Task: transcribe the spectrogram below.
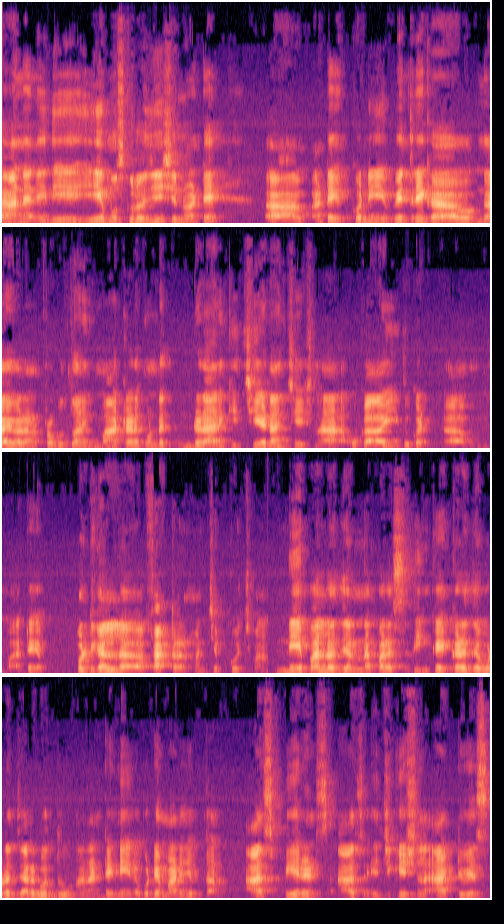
బ్యాన్ అనేది ఏ ముసుగులో చేసిండు అంటే అంటే కొన్ని వ్యతిరేకంగా ఎవరైనా ప్రభుత్వానికి మాట్లాడకుండా ఉండడానికి చేయడానికి చేసిన ఒక ఇది ఒక అంటే పొలిటికల్ ఫ్యాక్టర్ అని మనం చెప్పుకోవచ్చు మనం. నేపాల్లో జరిగిన పరిస్థితి ఇంకా ఎక్కడ కూడా జరగొద్దు అని అంటే నేను ఒకటే మాట చెప్తాను. As parents as educational activist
